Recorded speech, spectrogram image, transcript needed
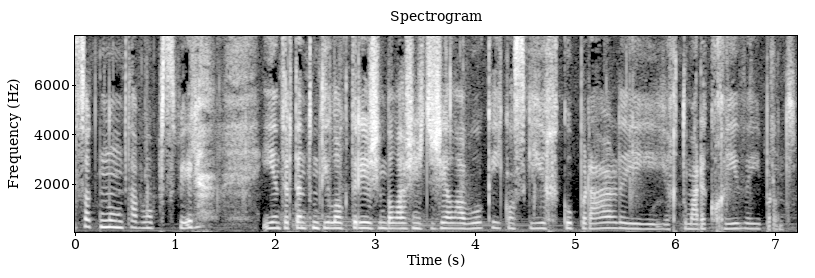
só que não me estavam a perceber. E entretanto meti logo três embalagens de gel à boca e consegui recuperar e retomar a corrida e pronto.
